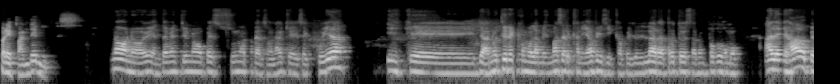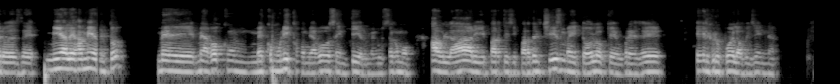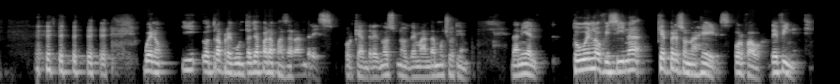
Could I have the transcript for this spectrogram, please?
prepandémicas? No, no, evidentemente uno pues es una persona que se cuida y que ya no tiene como la misma cercanía física, pues yo la verdad trato de estar un poco como alejado, pero desde mi alejamiento me, me hago, com- me comunico, me hago sentir, me gusta como hablar y participar del chisme y todo lo que ofrece el grupo de la oficina. Bueno, y otra pregunta ya para pasar a Andrés, porque Andrés nos, nos demanda mucho tiempo. Daniel, tú en la oficina, ¿qué personaje eres? Por favor, defínete.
